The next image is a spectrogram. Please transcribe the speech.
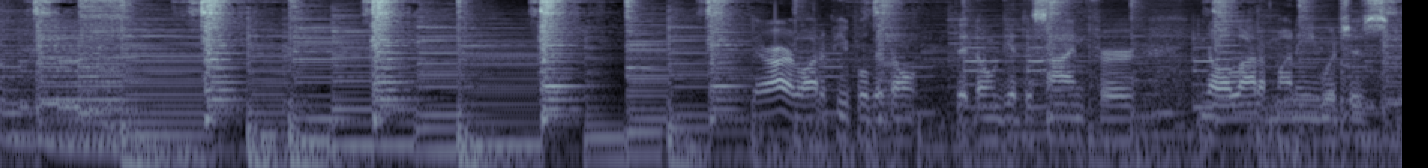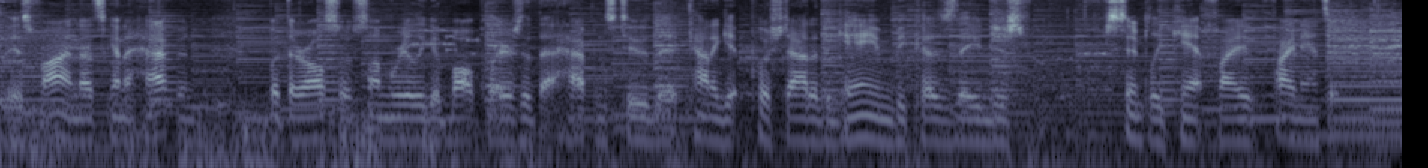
There are a lot of people that don't that don't get to sign for you know a lot of money, which is is fine. That's going to happen. But there are also some really good ball players that that happens to that kind of get pushed out of the game because they just simply can't fi- finance it.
